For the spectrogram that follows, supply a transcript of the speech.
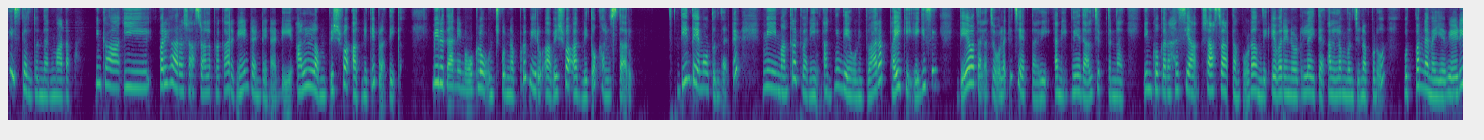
తీసుకెళ్తుందన్నమాట. ఇంకా ఈ పరిహార శాస్త్రాల ప్రకారం ఏంటంటేనండి అల్లం విశ్వ అగ్నికి ప్రతీక. మీరు దాన్ని నోట్లో ఉంచుకున్నప్పుడు మీరు ఆ విశ్వ అగ్నితో కలుస్తారు. దీంతో ఏమవుతుందంటే మీ మంత్రధ్వని అగ్నిదేవుని ద్వారా పైకి ఎగిసి దేవతల చెవులకి చేరుతాయి అని వేదాలు చెప్తున్నాయి. ఇంకొక రహస్య శాస్త్రార్థం కూడా ఉంది. ఎవరి నోటిలో అయితే అల్లం ఉంచినప్పుడు ఉత్పన్నమయ్యే వేడి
